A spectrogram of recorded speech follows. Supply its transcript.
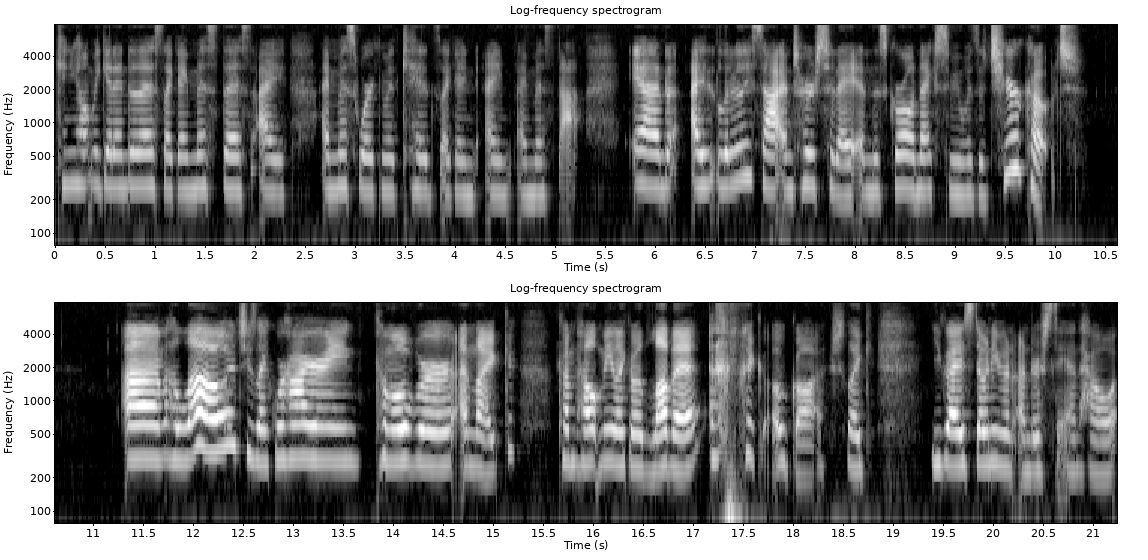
can you help me get into this? Like I miss this. I I miss working with kids. Like I I, I miss that. And I literally sat in church today and this girl next to me was a cheer coach um hello? And she's like we're hiring. Come over and like come help me. Like I would love it. And I'm like oh gosh. Like you guys don't even understand how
